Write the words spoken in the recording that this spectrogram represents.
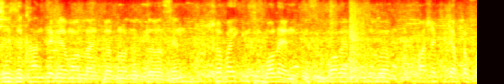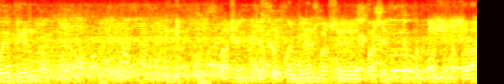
যে যেখান থেকে আমার লাইফে আপনারা দেখতে আছেন, সবাই কিছু বলেন কিছু বলেন, কিছু পাশে একটা করে দিয়েন। পাশে একটু ট্যাপ ট্যাপ করে দিয়েন পাশে পাশে একটু ট্যাপ ট্যাপ করে দিয়েন আপনারা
